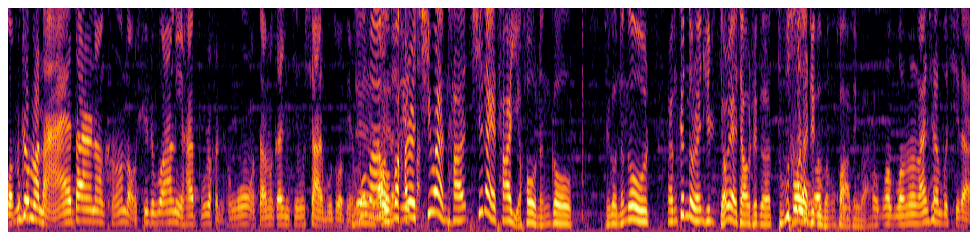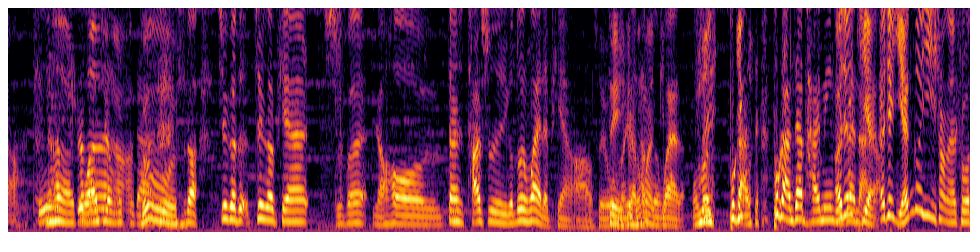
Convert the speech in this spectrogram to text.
我们这么奶，但是呢，可能老徐这部案例还不是很成功，咱们赶紧进入下一部作品。我们还是期望他，期待他以后能够这个能够让更多人去了解到这个独特的这个文化，对吧？我我我们完全不期待啊，平 均那十分、啊、完全不期待。不不不是的，这个的这个片十分，然后但是它是一个论外的片啊，所以我们让它论外的，我们不敢再不敢在排名里而且而且严格意义上来说，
